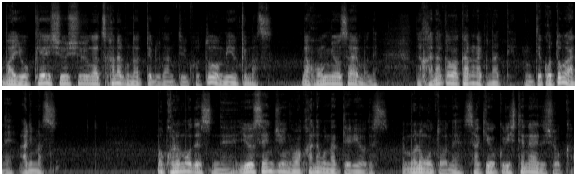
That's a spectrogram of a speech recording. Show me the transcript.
まあ、余計収集がつかなくなってるなんていうことを見受けます、まあ、本業さえもねなかなかわからなくなっている。ってことがねあります、ま、これもですね優先順位がわからなくなっているようです。物事をね先送りしてないでしょうか。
